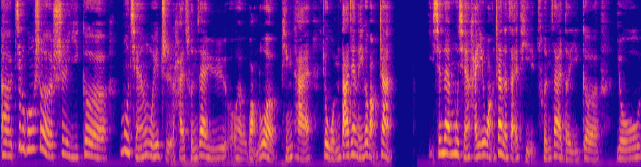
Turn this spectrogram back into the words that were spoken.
呃，记录公社是一个目前为止还存在于呃网络平台，就我们搭建的一个网站。现在目前还以网站的载体存在的一个由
